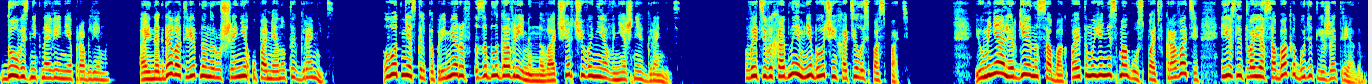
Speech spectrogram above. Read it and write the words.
до возникновения проблемы, а иногда в ответ на нарушение упомянутых границ. Вот несколько примеров заблаговременного очерчивания внешних границ. В эти выходные мне бы очень хотелось поспать. И у меня аллергия на собак, поэтому я не смогу спать в кровати, если твоя собака будет лежать рядом.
